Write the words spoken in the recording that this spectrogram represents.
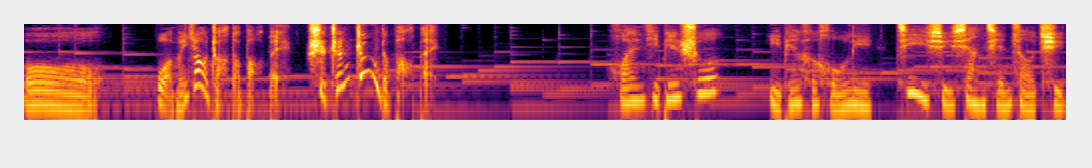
哦，我们要找的宝贝是真正的宝贝。”獾一边说，一边和狐狸继续向前走去。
